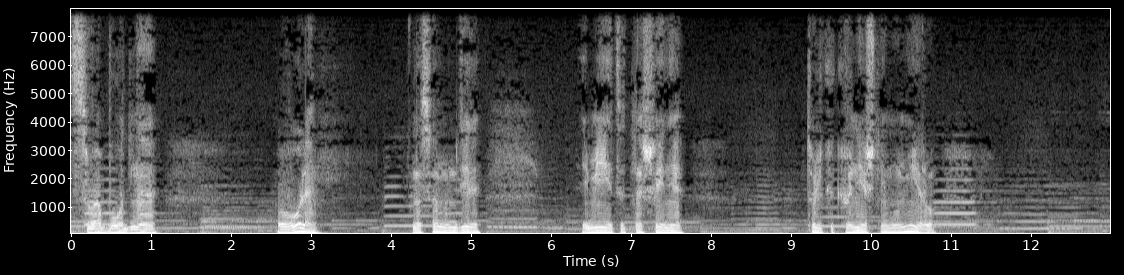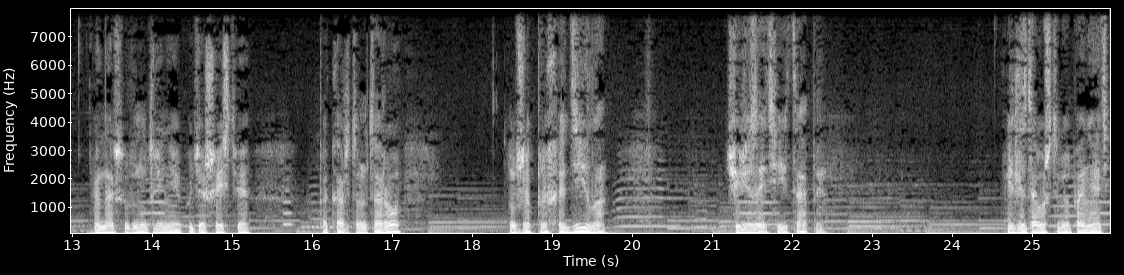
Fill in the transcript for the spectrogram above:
свободная воля на самом деле имеет отношение только к внешнему миру, а наше внутреннее путешествие по картам Таро уже проходило через эти этапы. И для того, чтобы понять,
